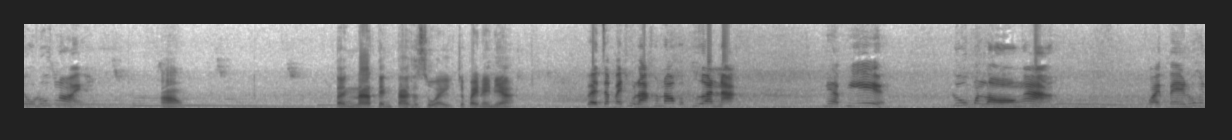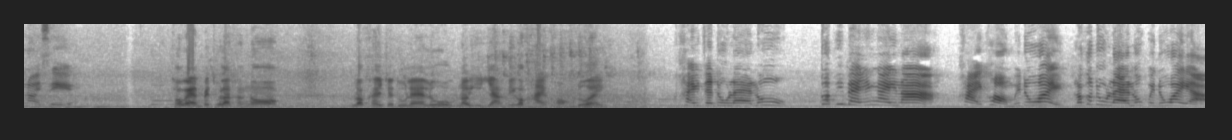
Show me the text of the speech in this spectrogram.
ดูลูกหน่อย อ้าว แต่งหน้าแต่งตาซะสวยจะไปไหนเนี่ยเวทจะไปธุระข้างนอกกับเพื่อนน่ะ เนี่ยพี่ ลูกมันร้องอะ ไวเปย์ลูกให้หน่อยสิถ้าแหวนไปธุระข้างนอก แล้วใครจะดูแลลูก แล้วอีกอย่างพี่ก็ขายของด้วย ใครจะดูแลลูก ก็พี่แบงค์ยังไงล่ะ ขายของไปด้วย แล้วก็ดูแลลูกไปด้วยอะ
